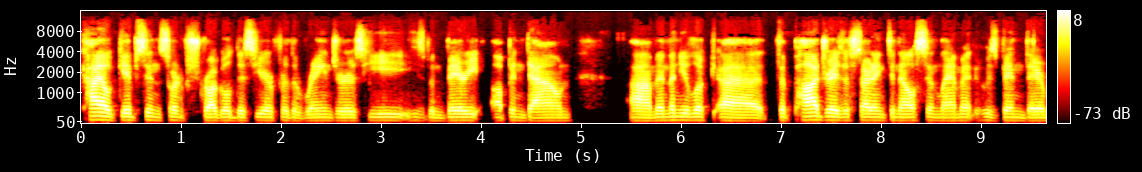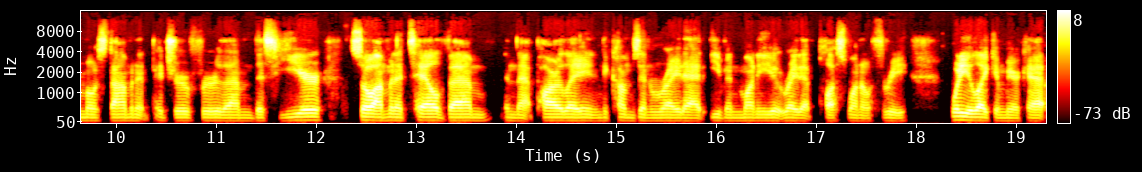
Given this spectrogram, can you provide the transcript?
Kyle Gibson sort of struggled this year for the Rangers. He he's been very up and down. Um, and then you look, uh, the Padres are starting Dinelson Lamet, who's been their most dominant pitcher for them this year. So I'm going to tail them in that parlay, and he comes in right at even money, right at plus 103. What do you like in Meerkat?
